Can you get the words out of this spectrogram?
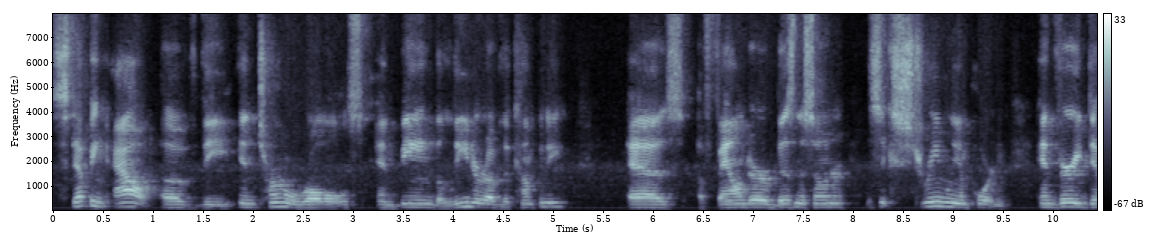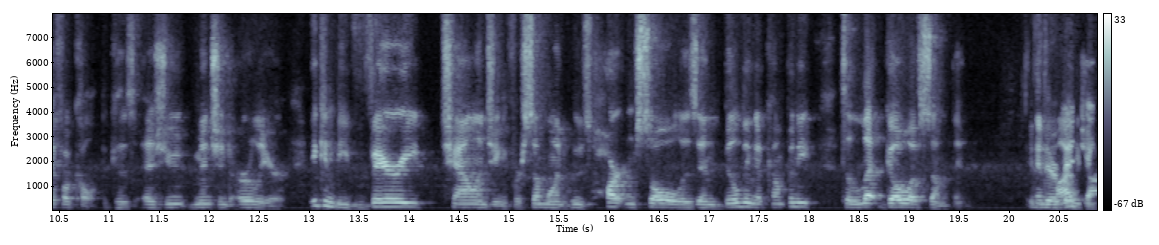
stepping out of the internal roles and being the leader of the company as a founder, business owner, is extremely important and very difficult because, as you mentioned earlier, it can be very challenging for someone whose heart and soul is in building a company to let go of something. and my job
